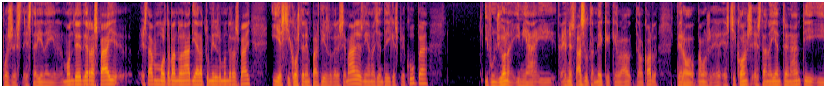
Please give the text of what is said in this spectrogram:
pues est estarien ahí. El món de, de raspall estava molt abandonat i ara tu mires el món de raspall i els xicos tenen partits totes les setmanes, n'hi ha una gent ahí que es preocupa, i funciona, i, ha, i també és més fàcil també que, que el del cor, però vamos, eh, els xicons estan ahí entrenant i, i,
